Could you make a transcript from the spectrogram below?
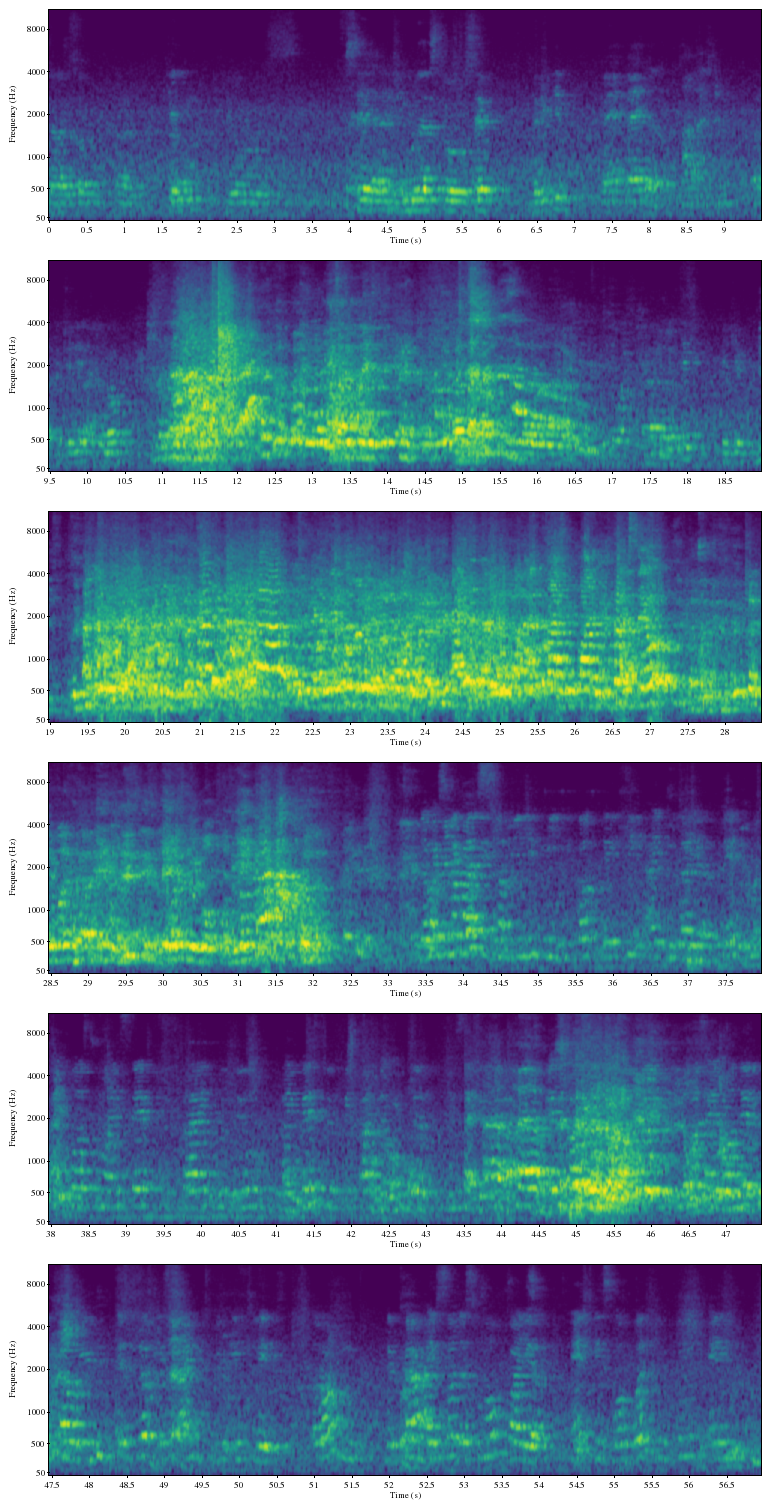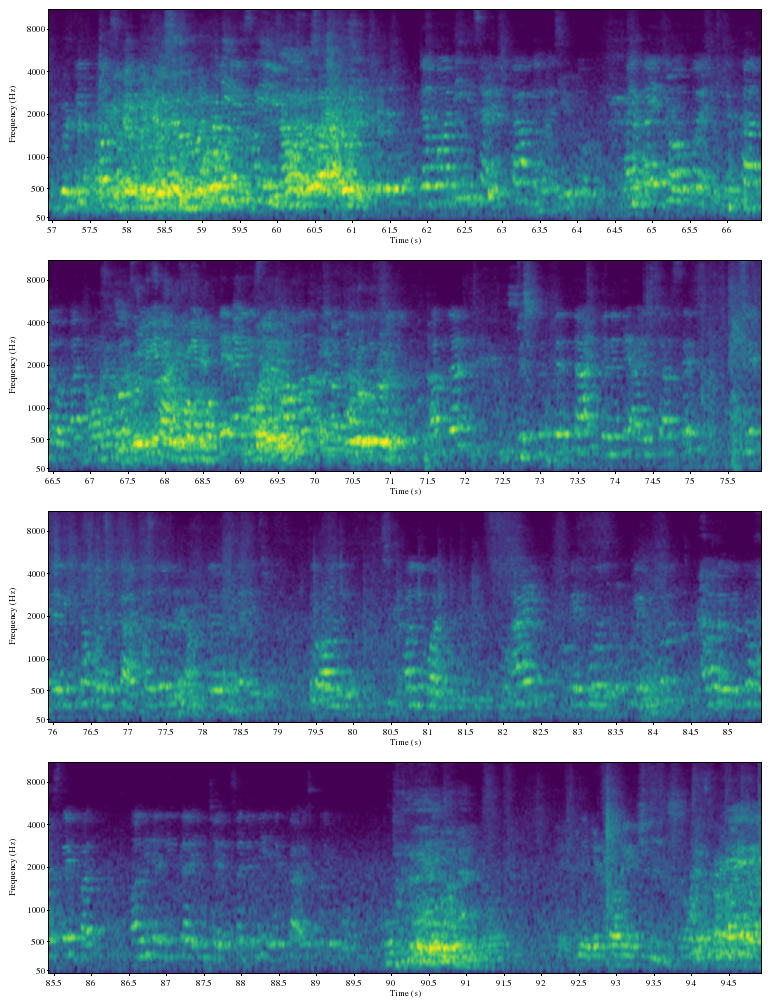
Uh, so uh, can you s- send to save the victim? Where, where the car accident? Uh, actually, I don't know. It's the place. uh, uh, okay, thank you. The hospital did not believe me because they think I am liar. Then I forced myself to try to do my best to pick up the victim inside the car. At first, because I wanted the car with as long as time to do its legs. Around the car, I saw the small fire and it was burnt to food and because the body inside the car will explode. I tried to open the car door, but it was really hard. Then I used the hammer and pulled. After the third time, finally I success saved the victim from the car. Totally of the victim is two only, only one. I faithful, faithful, all the victim was saved, but only the little injured. Suddenly the car exploded. Thank you. That's all. Okay.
